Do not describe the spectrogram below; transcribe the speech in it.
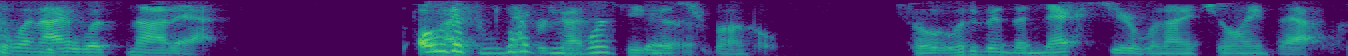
that one I was not at. Oh, I that's never right. You got to see there. Mr. Bungle. So it would have been the next year when I joined that one.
